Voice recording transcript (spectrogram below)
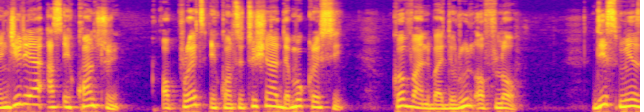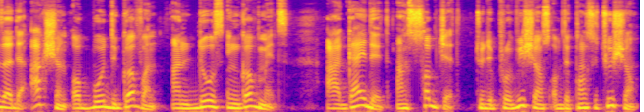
Nigeria as a country operates a constitutional democracy governed by the rule of law. This means that the action of both the governed and those in government are guided and subject to the provisions of the constitution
